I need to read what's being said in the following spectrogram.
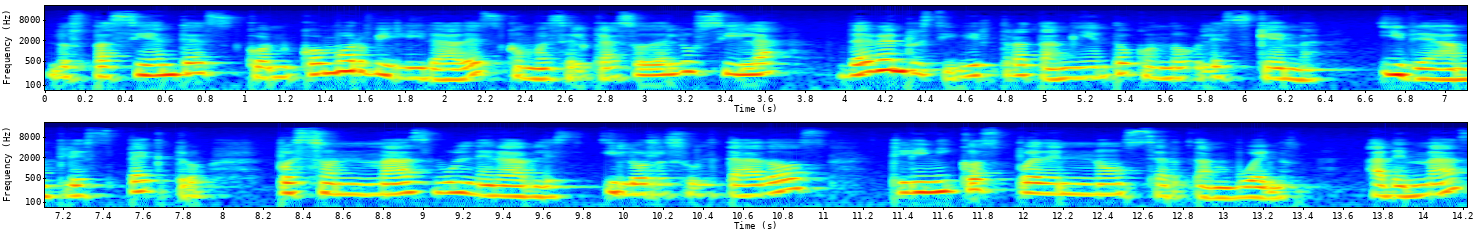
Los pacientes con comorbilidades, como es el caso de Lucila, deben recibir tratamiento con doble esquema y de amplio espectro, pues son más vulnerables y los resultados clínicos pueden no ser tan buenos. Además,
